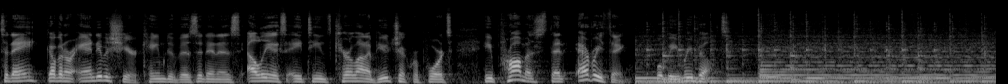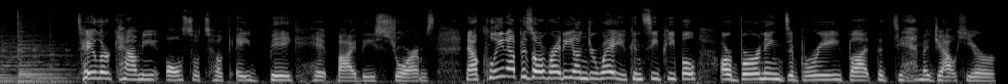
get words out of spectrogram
Today, Governor Andy Beshear came to visit, and as LEX 18's Karolina Buczek reports, he promised that everything will be rebuilt. Taylor County also took a big hit by these storms. Now, cleanup is already underway. You can see people are burning debris, but the damage out here,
